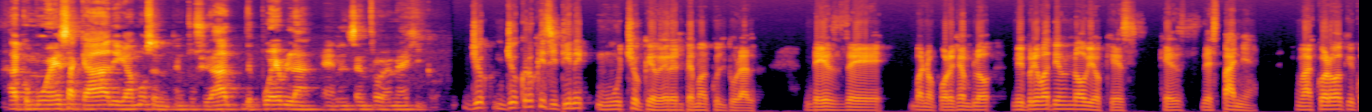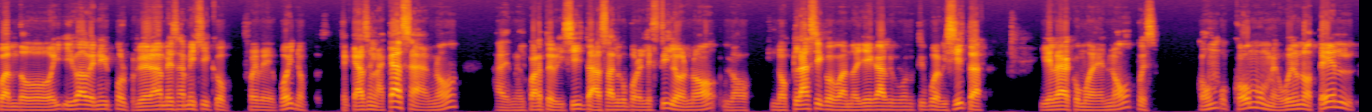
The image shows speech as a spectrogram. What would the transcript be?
a como es acá, digamos, en, en, tu ciudad de Puebla, en el centro de México. Yo, yo creo que sí tiene mucho que ver el tema cultural. Desde, bueno, por ejemplo, mi prima tiene un novio que es, que es de España. Me acuerdo que cuando iba a venir por primera vez a México fue de, bueno, pues te quedas en la casa, ¿no? En el cuarto de visitas, algo por el estilo, ¿no? Lo, lo clásico cuando llega algún tipo de visita. Y él era como de, no, pues, ¿cómo, cómo me voy a un hotel?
